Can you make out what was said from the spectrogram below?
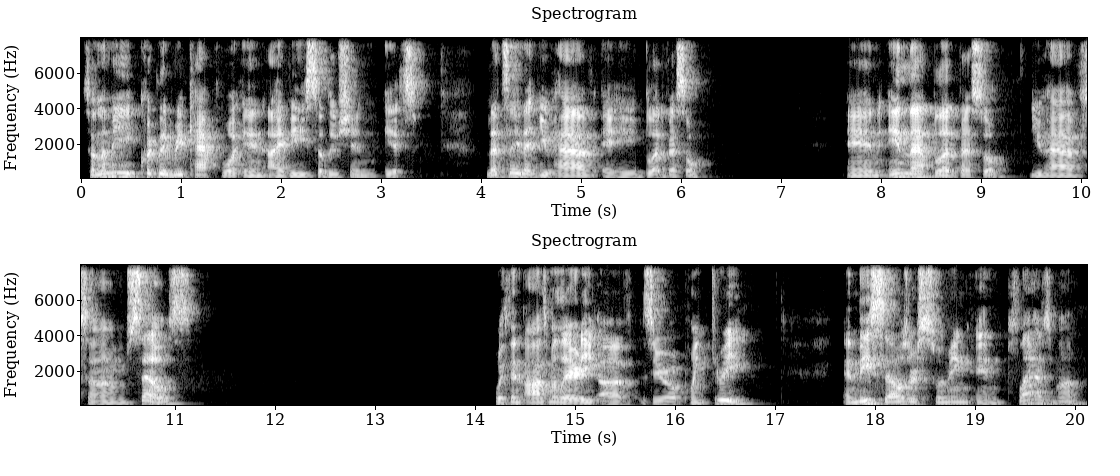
So let me quickly recap what an IV solution is. Let's say that you have a blood vessel, and in that blood vessel, you have some cells with an osmolarity of 0.3 and these cells are swimming in plasma,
